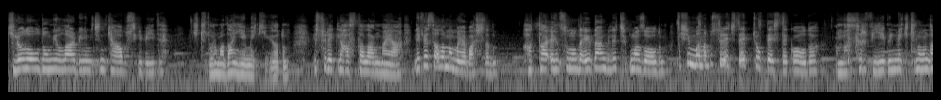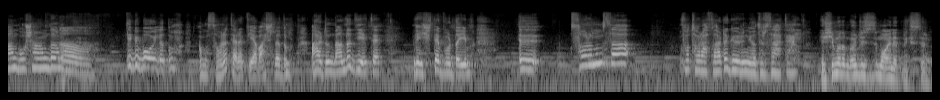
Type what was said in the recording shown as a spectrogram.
Kilolu olduğum yıllar benim için kabus gibiydi. Hiç durmadan yemek yiyordum. Ve sürekli hastalanmaya, nefes alamamaya başladım. Hatta en sonunda evden bile çıkmaz oldum. Eşim bana bu süreçte hep çok destek oldu. Ama sırf yiyebilmek için ondan boşandım. Aa, Dibi boyladım. Ama sonra terapiye başladım. Ardından da diyete. Ve işte buradayım. Ee, sorunumsa fotoğraflarda görünüyordur zaten. Yeşim Hanım önce sizi muayene etmek isterim.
